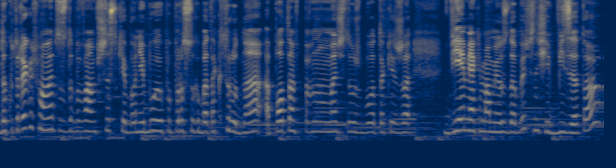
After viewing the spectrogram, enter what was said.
do któregoś momentu zdobywałam wszystkie, bo nie były po prostu chyba tak trudne, a potem w pewnym momencie to już było takie, że wiem, jak mam ją zdobyć, w sensie widzę to,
